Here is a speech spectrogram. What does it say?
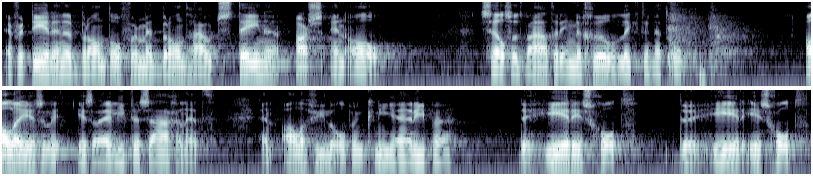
en verteerde het brandoffer met brandhout, stenen, as en al. Zelfs het water in de gul likte het op. Alle Israëlieten zagen het en alle vielen op hun knieën en riepen: De Heer is God, de Heer is God.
